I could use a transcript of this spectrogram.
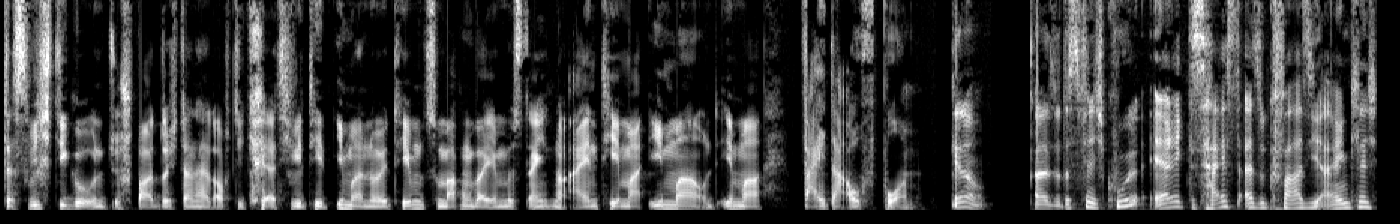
das Wichtige und spart euch dann halt auch die Kreativität, immer neue Themen zu machen, weil ihr müsst eigentlich nur ein Thema immer und immer weiter aufbohren. Genau. Also, das finde ich cool. Erik, das heißt also quasi eigentlich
